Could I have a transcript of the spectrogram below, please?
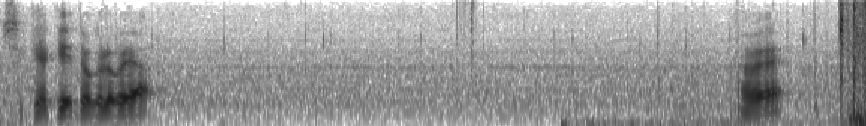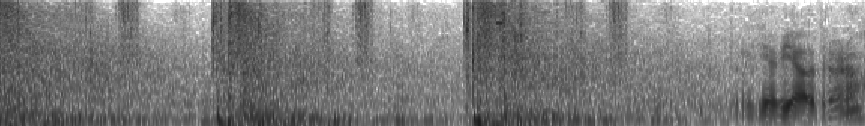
Se queda quieto que lo vea. A ver. Aquí había otro, ¿no?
